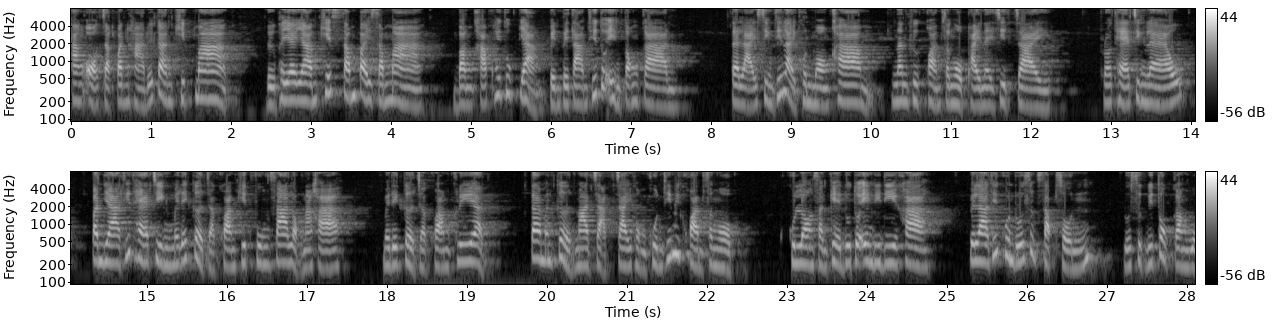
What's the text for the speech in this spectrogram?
ทางออกจากปัญหาด้วยการคิดมาก หรือพยายามคิดซ้ำไปซ้ำมา บังคับให้ทุกอย่างเป็นไปตามที่ตัวเองต้องการ แต่หลายสิ่งที่หลายคนมองข้าม นั่นคือความสงบภายในจิตใจ เพราะแท้จริงแล้ว ปัญญาที่แท้จริงไม่ได้เกิดจากความคิดฟุ้งซ่านหรอกนะคะ ไม่ได้เกิดจากความเครียด แต่มันเกิดมาจากใจของคุณที่มีความสงบ คุณลองสังเกตดูตัวเองดีๆ ค่ะ เวลาที่คุณรู้สึกสับสน รู้สึกวิตกกังว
